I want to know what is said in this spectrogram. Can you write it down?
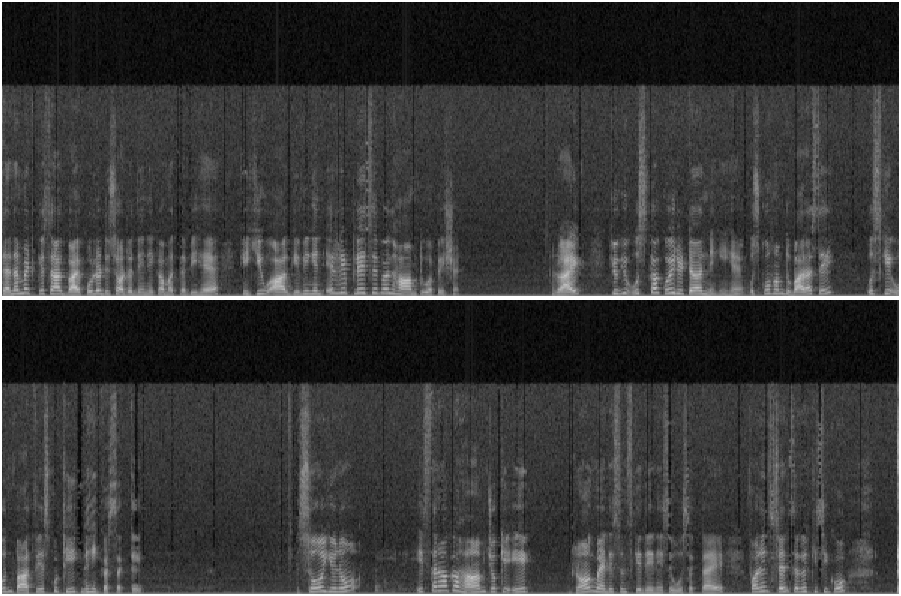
सेनामेट के साथ बाइपोलर डिसऑर्डर देने का मतलब ये है कि you are giving an irreplaceable harm to a patient right क्योंकि उसका कोई रिटर्न नहीं है। उसको हम दोबारा से उसके उन पाथवेज को ठीक नहीं कर सकते। सो यू नो इस तरह का हार्म जो कि एक रॉन्ग मेडिसिन के देने से हो सकता है। फॉर इंस्टेंस अगर किसी को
